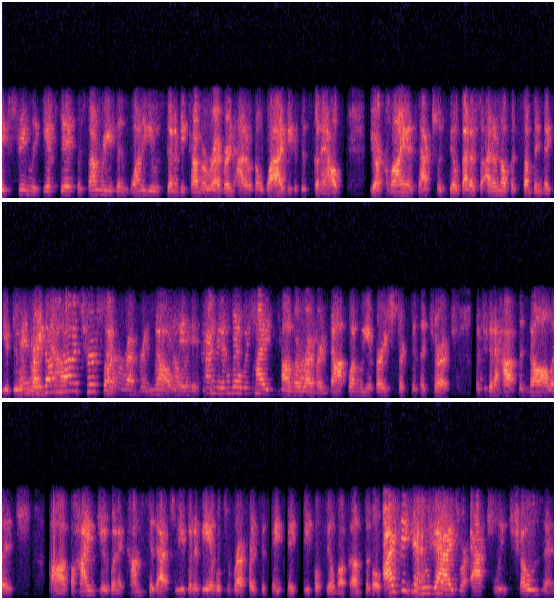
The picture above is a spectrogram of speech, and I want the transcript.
extremely gifted. For some reason, one of you is going to become a reverend. I don't know why, because it's going to help your clients actually feel better. So I don't know if it's something that you're doing And right it's- I'm now. not a church type of reverend. No, know, it, it's kind a of different type of a reverend, not one we you're very strict in the church, but you're going to have the knowledge uh, behind you when it comes to that. So you're going to be able to reference it, make, make people feel more comfortable. I think You guys were actually chosen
